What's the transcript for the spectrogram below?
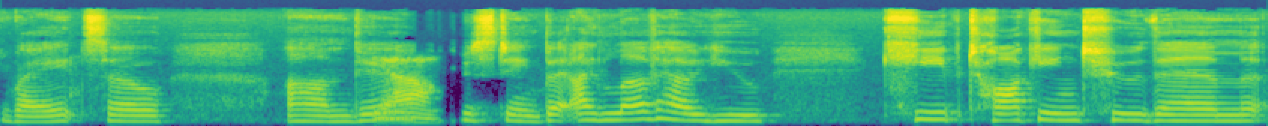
Right. So, um, very yeah. interesting. But I love how you keep talking to them.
